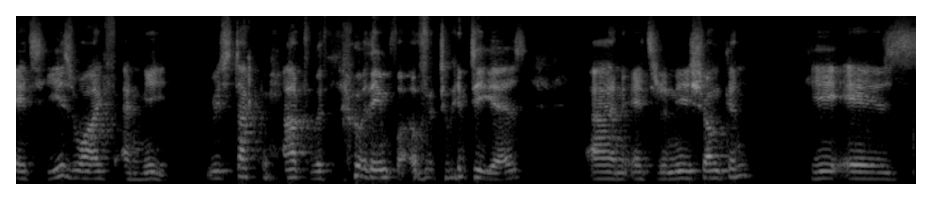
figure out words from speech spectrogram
It's his wife and me. We stuck out with, with him for over 20 years and it's Renee Schonken. He is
